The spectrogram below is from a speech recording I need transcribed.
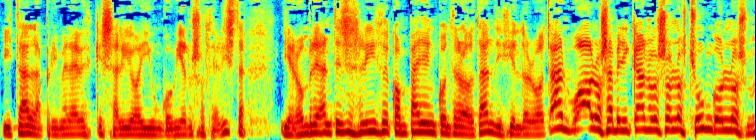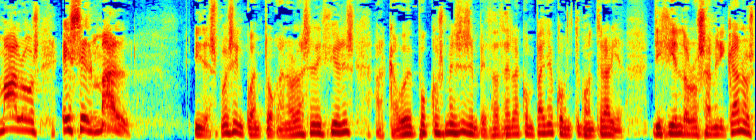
y tal, la primera vez que salió ahí un gobierno socialista. Y el hombre antes de salir hizo campaña en contra de la OTAN, diciendo, la OTAN, wow, los americanos son los chungos, los malos, es el mal y después, en cuanto ganó las elecciones, al cabo de pocos meses empezó a hacer la campaña contraria, diciendo los americanos,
